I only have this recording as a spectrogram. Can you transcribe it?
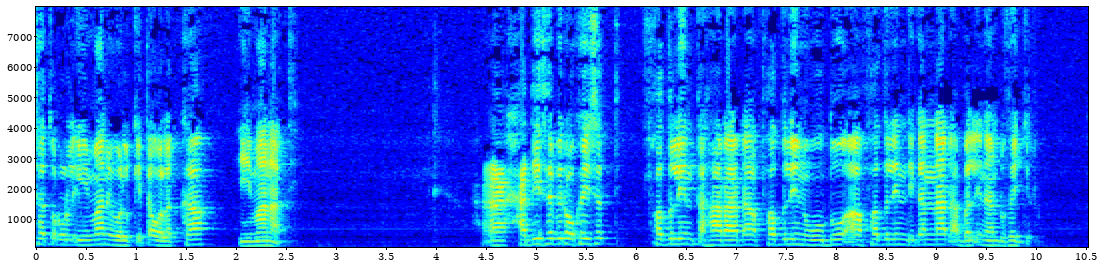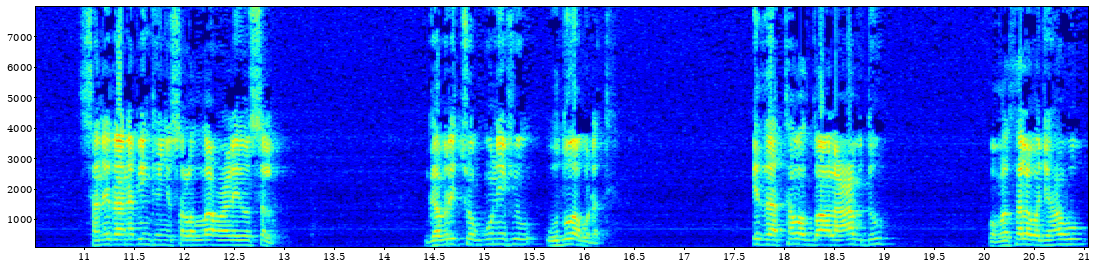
shaxrul iimaani walqixa walakkaa iimaanaati hadiisa biroo keeysatti fadliin xaharaadhaa fadliin wudu'aa fadliin dhiqannaadhaa bal'inaan dhufe jira sanirraa nabiin keenya sala allahu aleyhi wasalam gabrichi hogguuniif wudu'a godhate. Idaa tawada'a alcabdu wagasala wajhahu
